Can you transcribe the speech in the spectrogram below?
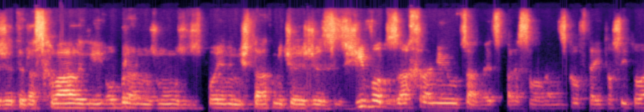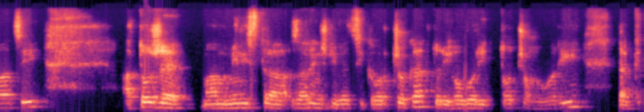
že teda schválili obranu zmluvu s Spojenými štátmi, čo je že život zachraňujúca vec pre Slovensko v tejto situácii. A to, že mám ministra zahraničných vecí Korčoka, ktorý hovorí to, čo hovorí, tak,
